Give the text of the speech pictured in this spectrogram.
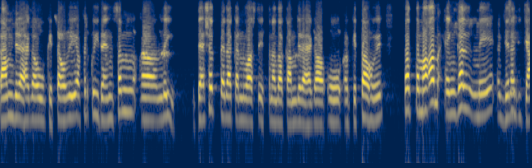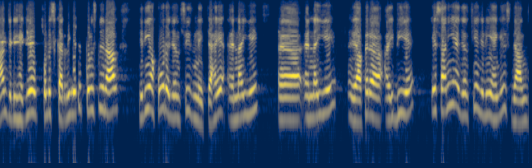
ਕੰਮ ਜਿਹੜਾ ਹੈਗਾ ਉਹ ਕੀਤਾ ਹੋਵੇ ਜਾਂ ਫਿਰ ਕੋਈ ਰੈਂਸਮ ਲਈ ਦਹਿਸ਼ਤ ਪੈਦਾ ਕਰਨ ਵਾਸਤੇ ਇਸ ਤਰ੍ਹਾਂ ਦਾ ਕੰਮ ਜਿਹੜਾ ਹੈਗਾ ਉਹ ਅਹ ਕੀਤਾ ਹੋਵੇ ਤਾਂ तमाम ਐਂਗਲ ਨੇ ਜਿਨ੍ਹਾਂ ਦੀ ਜਾਂਚ ਜਿਹੜੀ ਹੈਗੀ ਹੈ ਉਹ ਪੁਲਿਸ ਕਰ ਰਹੀ ਹੈ ਤੇ ਪੁਲਿਸ ਦੇ ਨਾਲ ਜਿਹੜੀਆਂ ਹੋਰ ਏਜੰਸੀਜ਼ ਨੇ ਚਾਹੇ ਐਨਆਈਏ ਐਨਆਈਏ ਜਾਂ ਫਿਰ ਆਈਬੀਏ ਇਹ ਸਾਰੀਆਂ ਏਜੰਸੀਆਂ ਜਿਹੜੀਆਂ ਹੈਗੀਆਂ ਇਸ ਜਾਂਚ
